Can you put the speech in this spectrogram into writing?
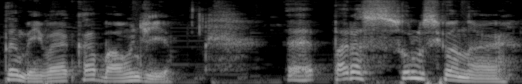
também vai acabar um dia. É, para solucionar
